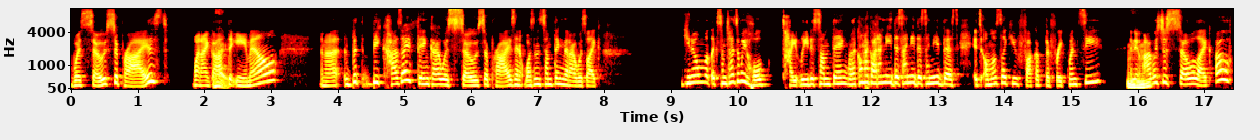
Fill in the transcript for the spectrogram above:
was so surprised when I got right. the email. And I, but because I think I was so surprised and it wasn't something that I was like, you know, like sometimes when we hold tightly to something, we're like, oh my God, I need this, I need this, I need this. It's almost like you fuck up the frequency. And mm-hmm. it, I was just so like, oh,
